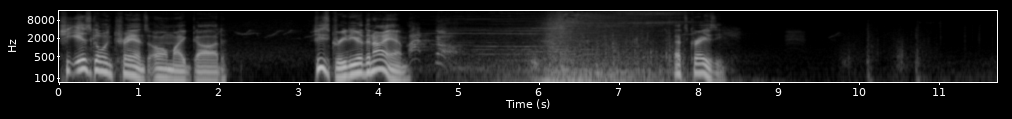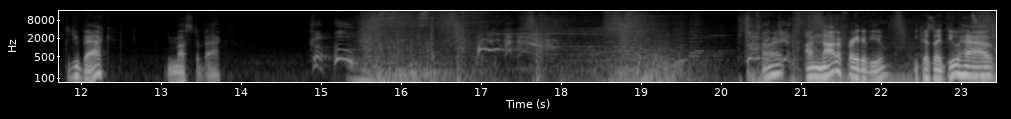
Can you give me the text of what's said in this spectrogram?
She is going trans. Oh my god. She's greedier than I am. That's crazy. Did you back? You must have backed. All right. I'm not afraid of you because I do have.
